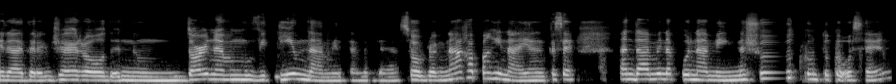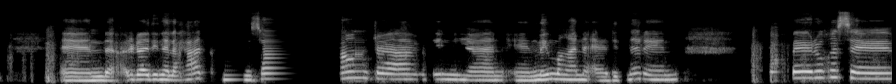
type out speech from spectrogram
nila Direk Gerald, and nung Darna movie team namin talaga, sobrang nakakapanghinayang kasi ang dami na po namin na-shoot kung tutuusin. And ready na lahat. Soundtrack, ganyan, and may mga na-edit na rin. Pero kasi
